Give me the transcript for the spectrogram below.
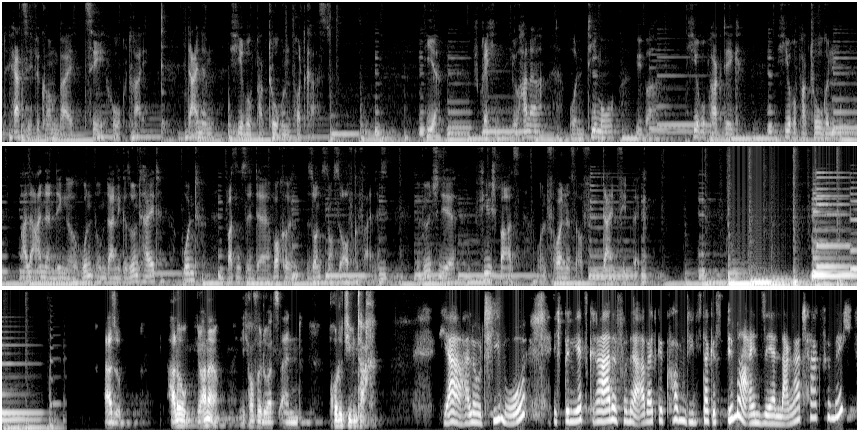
und herzlich willkommen bei C hoch 3, deinem Chiropraktoren-Podcast. Hier sprechen Johanna und Timo über Chiropraktik, Chiropraktoren, alle anderen Dinge rund um deine Gesundheit und was uns in der Woche sonst noch so aufgefallen ist. Wir wünschen dir viel Spaß und freuen uns auf dein Feedback. Also, hallo Johanna, ich hoffe, du hast einen produktiven Tag. Ja, hallo Timo. Ich bin jetzt gerade von der Arbeit gekommen. Dienstag ist immer ein sehr langer Tag für mich,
